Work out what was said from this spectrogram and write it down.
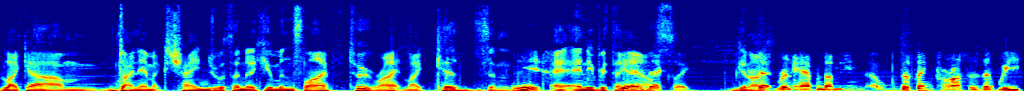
like um, dynamics change within a human's life too, right? Like kids and Yes. and, and everything yeah, else. exactly. You know, that really happened. I mean, uh, the thing for us is that we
